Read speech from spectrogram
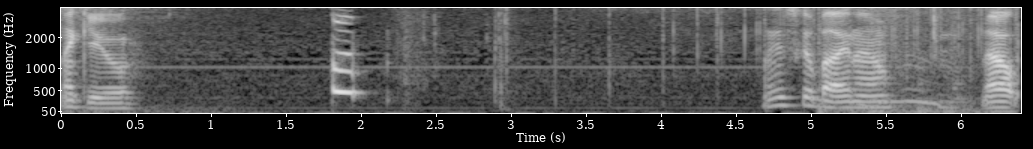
Thank you. Boop. Let's go by now. No.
